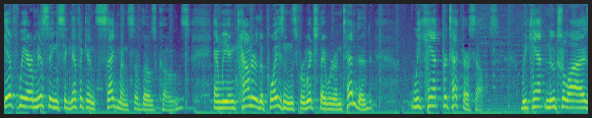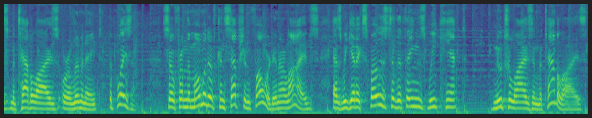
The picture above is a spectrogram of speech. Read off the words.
If we are missing significant segments of those codes and we encounter the poisons for which they were intended, we can't protect ourselves. We can't neutralize, metabolize, or eliminate the poison. So, from the moment of conception forward in our lives, as we get exposed to the things we can't neutralize and metabolize,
